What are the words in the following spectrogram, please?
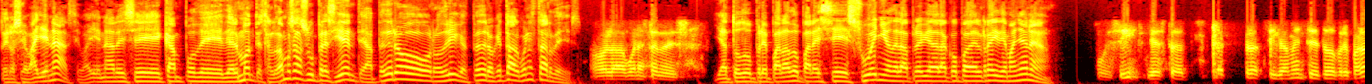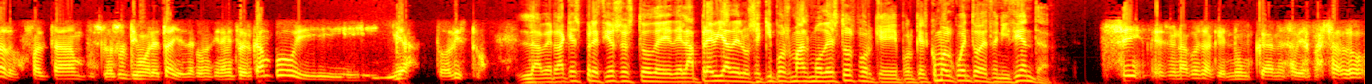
pero se va a llenar, se va a llenar ese campo del Monte. Saludamos a su presidente, a Pedro Rodríguez. Pedro, ¿qué tal? Buenas tardes. Hola, buenas tardes. ¿Ya todo preparado para ese sueño de la previa de la Copa del Rey de mañana? Ya está prácticamente todo preparado. Faltan pues, los últimos detalles de acondicionamiento del campo y ya, todo listo. La verdad que es precioso esto de, la previa de los equipos más modestos porque, porque es como el cuento de Cenicienta. Sí, es una cosa que nunca nos había pasado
